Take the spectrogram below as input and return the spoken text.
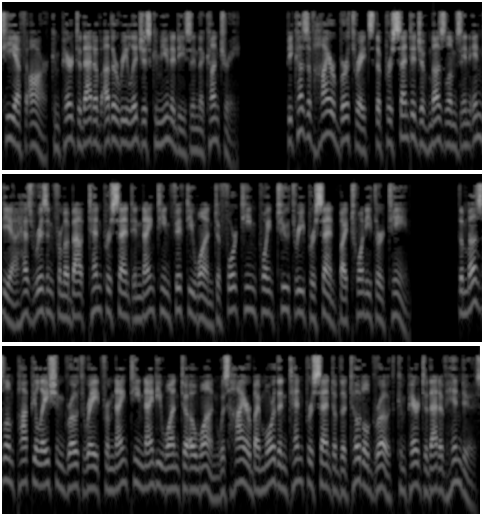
(TFR) compared to that of other religious communities in the country. Because of higher birth rates the percentage of Muslims in India has risen from about 10% in 1951 to 14.23% by 2013. The Muslim population growth rate from 1991 to 01 was higher by more than 10% of the total growth compared to that of Hindus.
